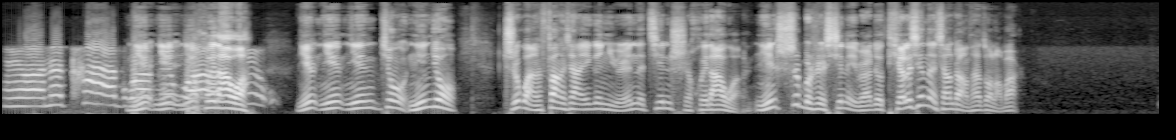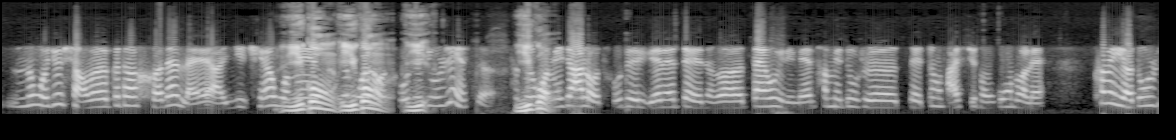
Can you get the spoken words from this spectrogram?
哎呀，那他不您您您回答我您您您就您就只管放下一个女人的矜持，回答我，您是不是心里边就铁了心的想找她做老伴儿？那我就想着跟他合得来呀、以前我们一共一共一就认识，一共跟我们家老头子原来在那个单位里面，他们都是在政法系统工作嘞，他们也都认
